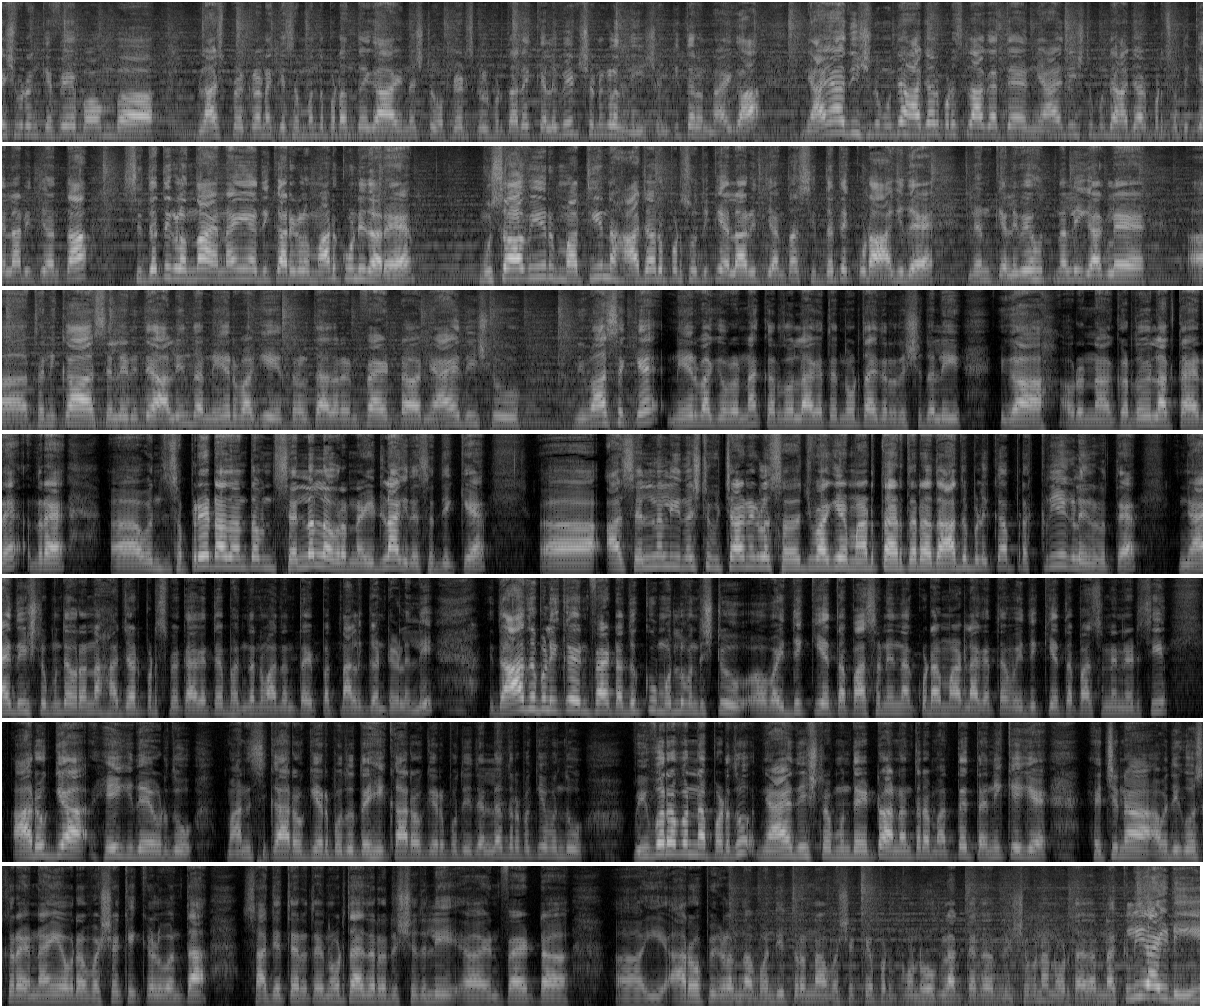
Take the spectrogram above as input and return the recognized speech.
Rameswaram cafe bomb blast ಪ್ರಕರಣಕ್ಕೆ ಸಂಬಂಧಪಟ್ಟಂತೆ ಈಗ ಇನ್ನಷ್ಟು ಅಪ್ಡೇಟ್ಸ್ಗಳು ಬರ್ತಾರೆ ಕೆಲವೇ ಕ್ಷಣಗಳಲ್ಲಿ ಶಂಕಿತರನ್ನ ಈಗ ನ್ಯಾಯಾಧೀಶರ ಮುಂದೆ ಹಾಜರುಪಡಿಸಲಾಗತ್ತೆ. ನ್ಯಾಯಾಧೀಶರ ಮುಂದೆ ಹಾಜರುಪಡಿಸೋದಕ್ಕೆ ಎಲ್ಲ ರೀತಿಯಂಥ ಸಿದ್ಧತೆಗಳನ್ನು ಎನ್ ಐ ಎ ಅಧಿಕಾರಿಗಳು ಮಾಡಿಕೊಂಡಿದ್ದಾರೆ. ಮುಸಾವೀರ್ ಮತೀನ್ ಹಾಜರುಪಡಿಸೋದಕ್ಕೆ ಎಲ್ಲ ರೀತಿಯಂಥ ಸಿದ್ಧತೆ ಕೂಡ ಆಗಿದೆ. ಇನ್ನೇನು ಕೆಲವೇ ಹೊತ್ತಿನಲ್ಲಿ ಈಗಾಗಲೇ ತನಿಖಾ ಸೆಲ್ ಏನಿದೆ ಅಲ್ಲಿಂದ ನೇರವಾಗಿ ತೆರಳ್ತಾ ಇದ್ದಾರೆ. ಇನ್ಫ್ಯಾಕ್ಟ್ ನ್ಯಾಯಾಧೀಶರು ನಿವಾಸಕ್ಕೆ ನೇರವಾಗಿ ಅವರನ್ನು ಕರೆದೊಯ್ಯಲಾಗುತ್ತೆ. ನೋಡ್ತಾ ಇದ್ದಾರೆ ದೃಶ್ಯದಲ್ಲಿ ಈಗ ಅವರನ್ನು ಕರೆದೊಯ್ಯಲಾಗ್ತಾ ಇದೆ. ಅಂದರೆ ಒಂದು ಸಪ್ರೇಟ್ ಆದಂಥ ಒಂದು ಸೆಲ್ಲಲ್ಲಿ ಅವರನ್ನು ಇಡಲಾಗಿದೆ ಸದ್ಯಕ್ಕೆ. ಆ, ಸೆಲ್ನಲ್ಲಿ ಇನ್ನಷ್ಟು ವಿಚಾರಣೆಗಳು ಸಹಜವಾಗಿ ಮಾಡ್ತಾ ಇರ್ತಾರೆ. ಅದಾದ ಬಳಿಕ ಪ್ರಕ್ರಿಯೆಗಳೇನಿರುತ್ತೆ ನ್ಯಾಯಾಧೀಶರ ಮುಂದೆ ಅವರನ್ನು ಹಾಜರುಪಡಿಸಬೇಕಾಗತ್ತೆ ಬಂಧನವಾದಂಥ ಇಪ್ಪತ್ನಾಲ್ಕು ಗಂಟೆಗಳಲ್ಲಿ. ಇದಾದ ಬಳಿಕ ಇನ್ಫ್ಯಾಕ್ಟ್ ಅದಕ್ಕೂ ಮೊದಲು ಒಂದಿಷ್ಟು ವೈದ್ಯಕೀಯ ತಪಾಸಣೆಯನ್ನು ಕೂಡ ಮಾಡಲಾಗುತ್ತೆ. ವೈದ್ಯಕೀಯ ತಪಾಸಣೆ ನಡೆಸಿ ಆರೋಗ್ಯ ಹೇಗಿದೆ ಅವ್ರದ್ದು? ಮಾನಸಿಕ ಆರೋಗ್ಯ ಇರ್ಬೋದು ದೈಹಿಕ ಆರೋಗ್ಯ ಇರ್ಬೋದು ಇದೆಲ್ಲದರ ಬಗ್ಗೆ ಒಂದು ವಿವರವನ್ನು ಪಡೆದು ನ್ಯಾಯಾಧೀಶರ ಮುಂದೆ ಇಟ್ಟು ಆನಂತರ ಮತ್ತೆ ತನಿಖೆಗೆ ಹೆಚ್ಚಿನ ಅವಧಿಗೋಸ್ಕರ ಎನ್ ಐ ಅವರ ವಶಕ್ಕೆ ಕೇಳುವಂಥ ಸಾಧ್ಯತೆ ಇರುತ್ತೆ. ನೋಡ್ತಾ ಇದ್ದಾರೆ ದೃಶ್ಯದಲ್ಲಿ ಇನ್ಫ್ಯಾಕ್ಟ್ ಈ ಆರೋಪಿಗಳನ್ನು ಬಂಧಿತರನ್ನ ವಶಕ್ಕೆ ಪಡೆದುಕೊಂಡು ಹೋಗ್ಲಾಗ್ತಾ ಇದ್ದಾರೆ ದೃಶ್ಯವನ್ನು ನೋಡ್ತಾ ಇದ್ದಾರೆ. ನಕಲಿ ಐ ಡಿ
